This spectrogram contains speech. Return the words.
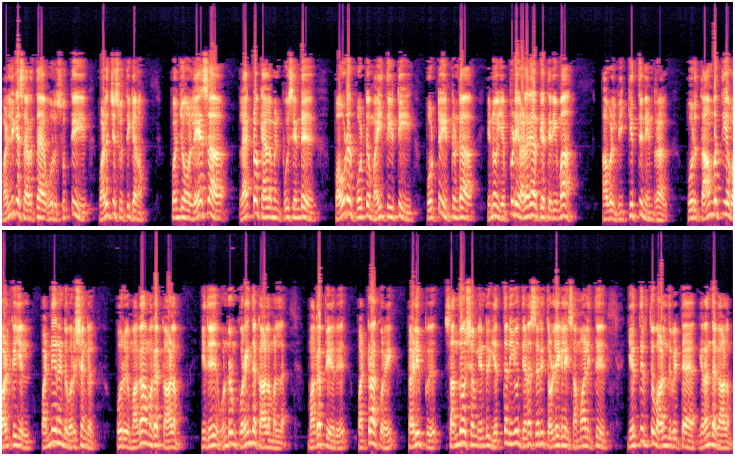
மல்லிகை சரத்தை ஒரு சுத்தி வளைச்சு சுத்திக்கணும். கொஞ்சம் லேசா லாக்டோ கேலமின் பூசிண்டு பவுடர் போட்டு மை தீட்டி பொட்டு இட்டுண்டா இன்னும் எப்படி அழகா இருக்க தெரியுமா? அவள் விக்கித்து நின்றாள். ஒரு தாம்பத்திய வாழ்க்கையில் பன்னிரண்டு வருஷங்கள் ஒரு மகாமக காலம். இது ஒன்றும் குறைந்த காலம் அல்ல மகப்பேறு பற்றாக்குறை களிப்பு சந்தோஷம் என்று எத்தனையோ தினசரி தொல்லைகளை சமாளித்து எதிர்த்து வாழ்ந்துவிட்ட இறந்த காலம்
